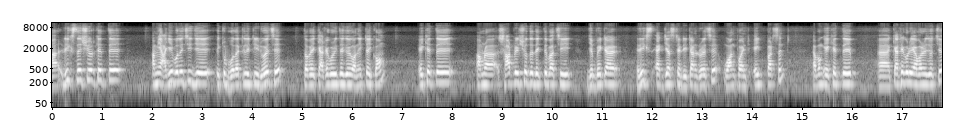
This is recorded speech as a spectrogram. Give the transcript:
আর রিক্স রেশিওর ক্ষেত্রে আমি আগেই বলেছি যে একটু ভোলাটিলিটি রয়েছে তবে ক্যাটাগরি থেকে অনেকটাই কম। এই ক্ষেত্রে আমরা শার্প রেশিওতে দেখতে পাচ্ছি যে বেটার রিক্স অ্যাডজাস্টেড রিটার্ন রয়েছে ওয়ান পয়েন্ট এইট পার্সেন্ট এবং এক্ষেত্রে ক্যাটাগরি অ্যাভারেজ হচ্ছে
